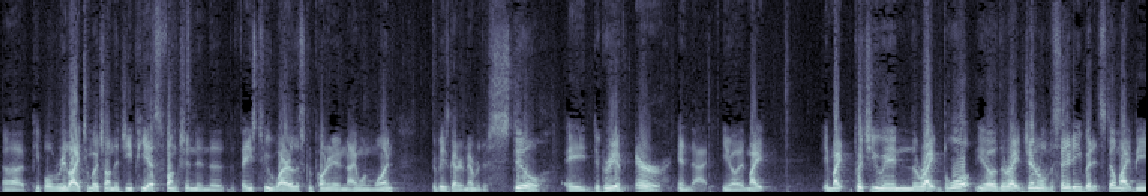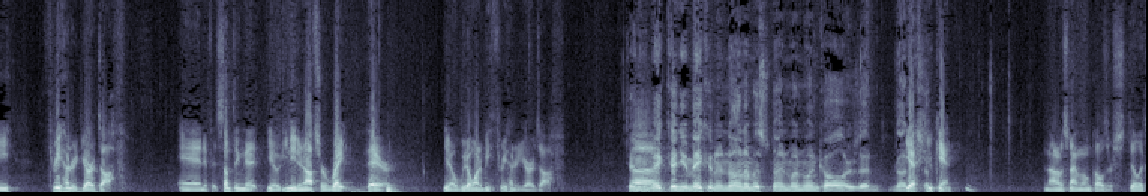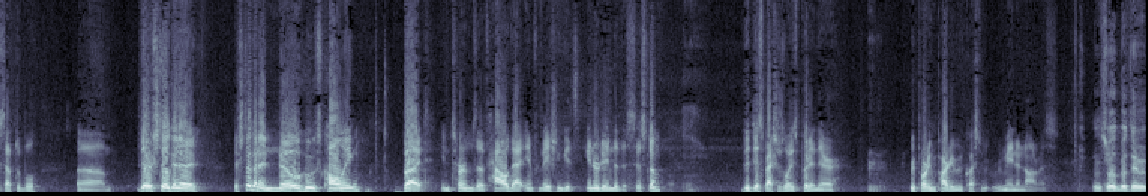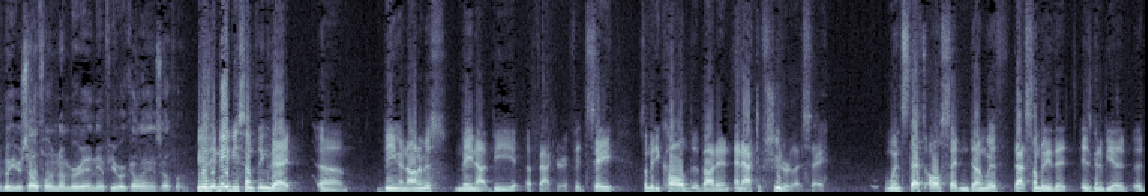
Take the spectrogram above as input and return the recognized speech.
Uh, people rely too much on the GPS function and the, the phase two wireless component in 911. Everybody's got to remember there's still a degree of error in that. You know, it might it might put you in the right blow, you know, the right general vicinity, but it still might be 300 yards off. And if it's something that you know you need an officer right there, you know, we don't want to be 300 yards off. Can Uh, you make, can you make an anonymous 911 call, or is that not? Yes, you can. Anonymous 911 calls are still acceptable. Um, they're still going to they're still going to know who's calling, but in terms of how that information gets entered into the system, the dispatchers always put in there reporting party request to remain anonymous. And so, but they would put your cell phone number in if you were calling a cell phone. Because it may be something that um, being anonymous may not be a factor. If it's, say, somebody called about an, an active shooter, let's say, once that's all said and done with, that's somebody that is going to be a, a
